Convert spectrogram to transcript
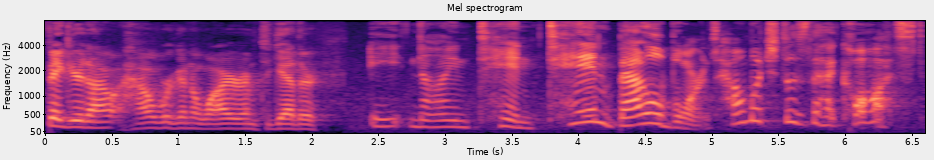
figured out how we're gonna wire them together. Eight, nine, ten. Ten Battleborns. How much does that cost?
